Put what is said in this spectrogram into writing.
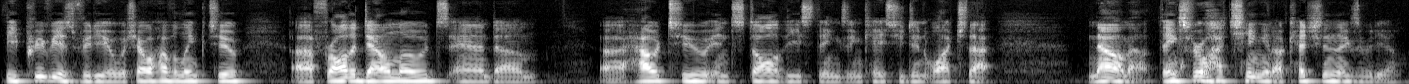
the previous video, which I will have a link to, uh, for all the downloads and um, uh, how to install these things in case you didn't watch that. Now I'm out. Thanks for watching, and I'll catch you in the next video.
